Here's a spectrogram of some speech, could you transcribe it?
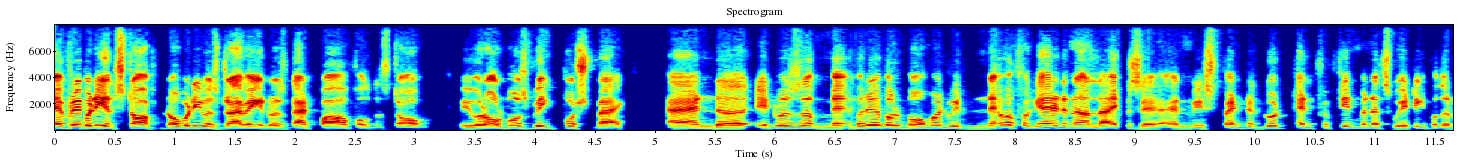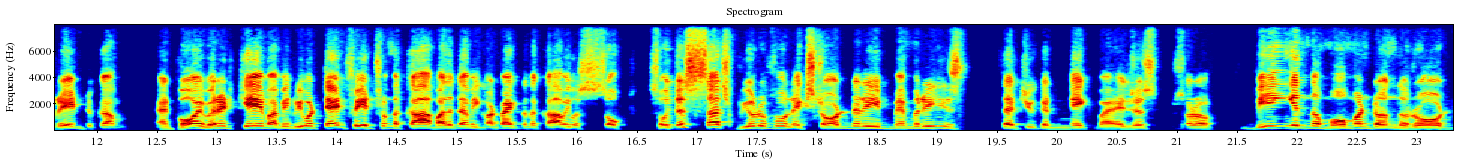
everybody had stopped. Nobody was driving. It was that powerful, the storm. We were almost being pushed back. And uh, it was a memorable moment. We'd never forget in our lives here. And we spent a good 10, 15 minutes waiting for the rain to come. And boy, when it came, I mean, we were 10 feet from the car. By the time we got back to the car, we were soaked. So just such beautiful, extraordinary memories that you can make by just sort of being in the moment on the road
